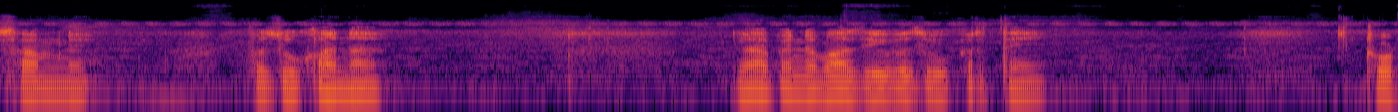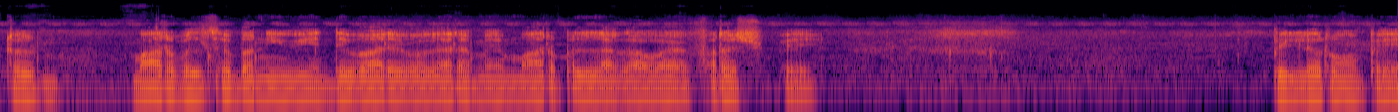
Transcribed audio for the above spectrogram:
सामने वज़ू खाना है। यहाँ पे नमाजी वज़ू करते हैं। टोटल मार्बल से बनी हुई दीवारें वगैरह में मार्बल लगा हुआ है, फ़र्श पे। पिलरों पे।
